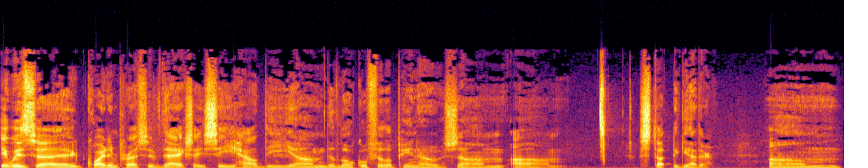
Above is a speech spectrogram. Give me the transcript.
it was uh, quite impressive to actually see how the um, the local Filipinos um, um, stuck together. Um,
